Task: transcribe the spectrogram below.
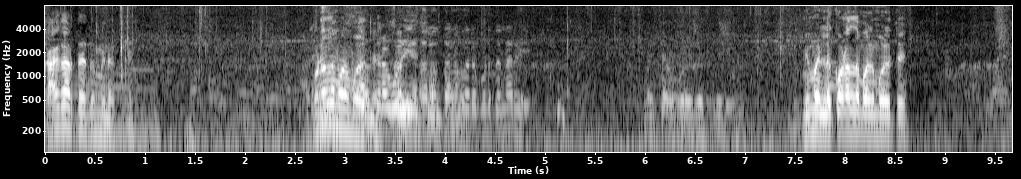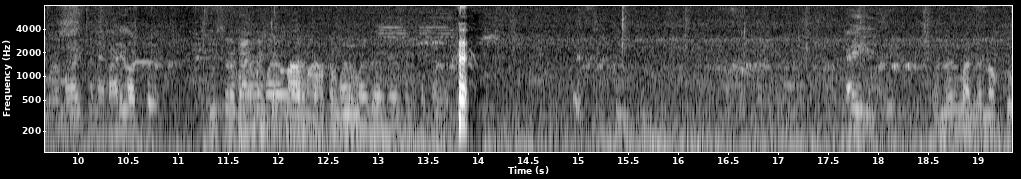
काय करताय तुम्ही नक्की? कोणाला मळमळत चालवताना बरं पडतं ना रे. मी म्हणलं कोणाला मळमळते नाही भारी वाटतं. दुसरं काय म्हणतात मामा काय म्हणून म्हणलं नको.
